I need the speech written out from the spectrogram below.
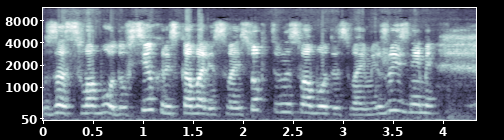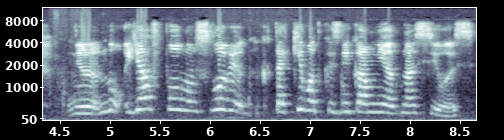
за свободу всех, рисковали своей собственной свободой, своими жизнями. Э, ну, я в полном слове к таким отказникам не относилась.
